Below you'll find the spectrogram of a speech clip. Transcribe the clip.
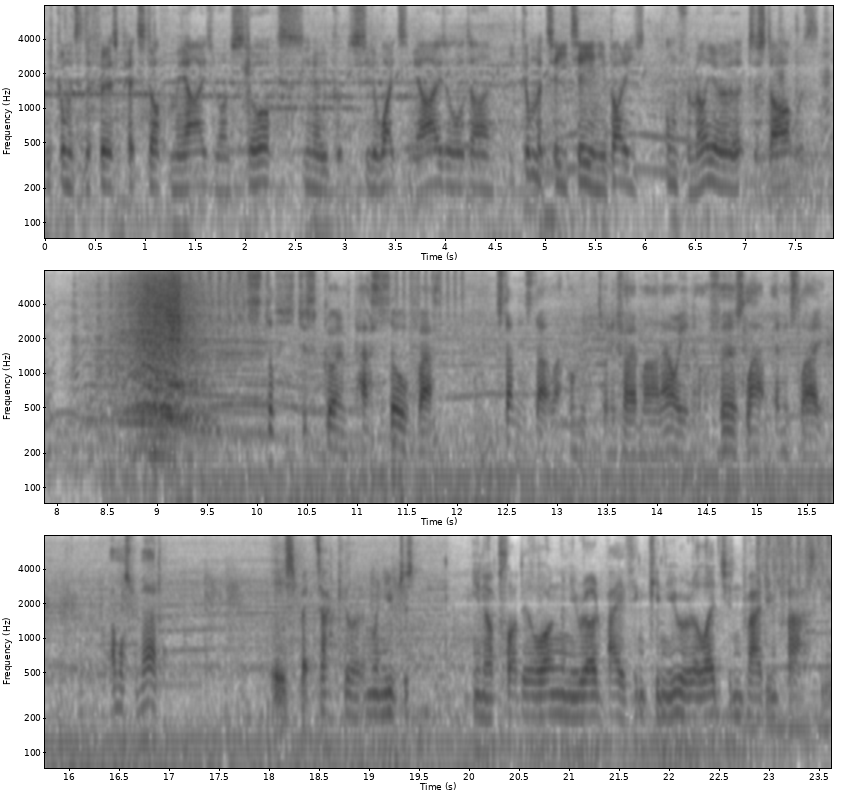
we come into the first pit stop and my eyes were on stalks. You know, you could see the whites in my eyes all the time. You come to TT and your body's unfamiliar with it to start with. Stuff's just going past so fast. Standing start lap 125 mile an hour, you know, first lap, and it's like, I must be mad. It's spectacular, and when you've just, you know, plodded along on your road by thinking you were a legend riding fast, you,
